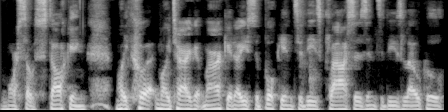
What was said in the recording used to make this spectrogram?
more so stalking my my target market. I used to book into these classes, into these local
